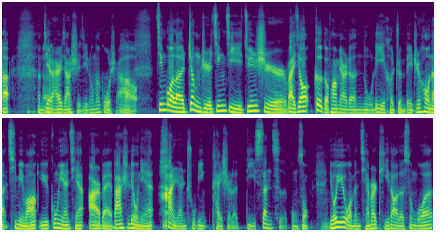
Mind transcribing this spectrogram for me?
啊。我们接着还是讲《史记》中的故事啊。经过了政治、经济、军事、外交各个方面的努力和准备之后呢，齐闵王于公元前二百八十六年悍然出兵，开始了第三次攻宋。由于我们前面提到的宋国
